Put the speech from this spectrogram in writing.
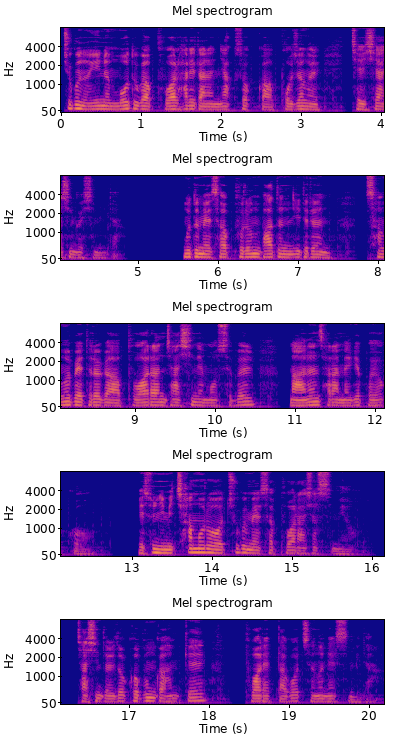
죽은 의인은 모두가 부활하리라는 약속과 보정을 제시하신 것입니다. 무덤에서 부름받은 이들은 성읍에 들어가 부활한 자신의 모습을 많은 사람에게 보였고 예수님이 참으로 죽음에서 부활하셨으며 자신들도 그분과 함께 부활했다고 증언했습니다.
